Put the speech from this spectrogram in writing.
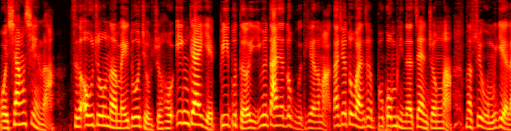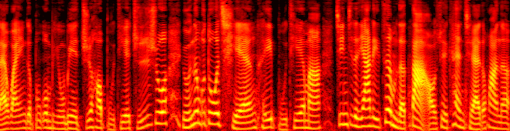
我相信啦。这个欧洲呢，没多久之后，应该也逼不得已，因为大家都补贴了嘛，大家都玩这个不公平的战争嘛，那所以我们也来玩一个不公平，我们也只好补贴。只是说有那么多钱可以补贴吗？经济的压力这么的大哦，所以看起来的话呢，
